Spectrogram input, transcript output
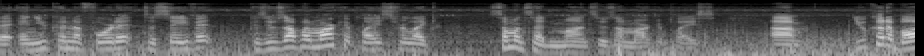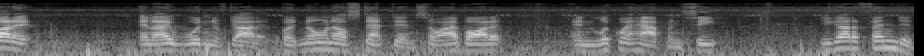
that and you couldn't afford it to save it because it was up on Marketplace for like, someone said months, it was on Marketplace. Um, you could have bought it and I wouldn't have got it, but no one else stepped in. So I bought it and look what happened. See, you got offended.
